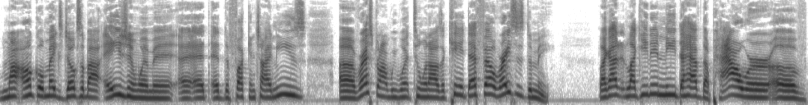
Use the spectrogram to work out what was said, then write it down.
my uncle makes jokes about asian women at, at the fucking chinese uh restaurant we went to when i was a kid that felt racist to me. Like i like he didn't need to have the power of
